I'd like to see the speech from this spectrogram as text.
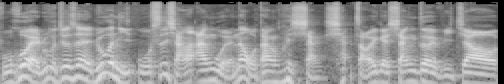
不会，如果就是如果你我是想要安稳，那我当然会想想找一个相对比较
